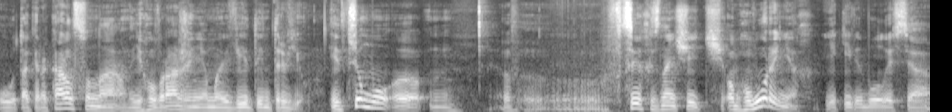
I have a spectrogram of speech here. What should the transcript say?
у Такера Карлсона його враженнями від інтерв'ю. І в цьому е, в- в цих, значить, обговореннях, які відбулися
